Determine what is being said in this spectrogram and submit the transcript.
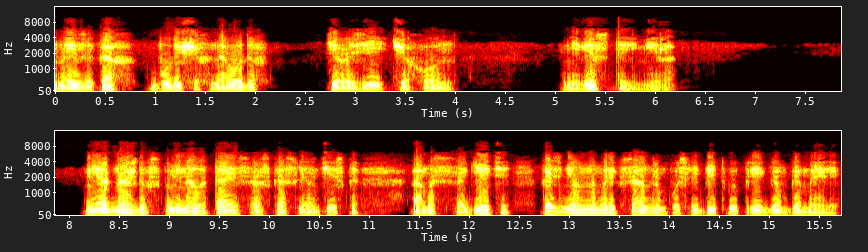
на языках будущих народов Тирози Чехон, невестой мира. Не однажды вспоминала Таис рассказ Леонтиска о Массагете, казненном Александром после битвы при Гавгамеле.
